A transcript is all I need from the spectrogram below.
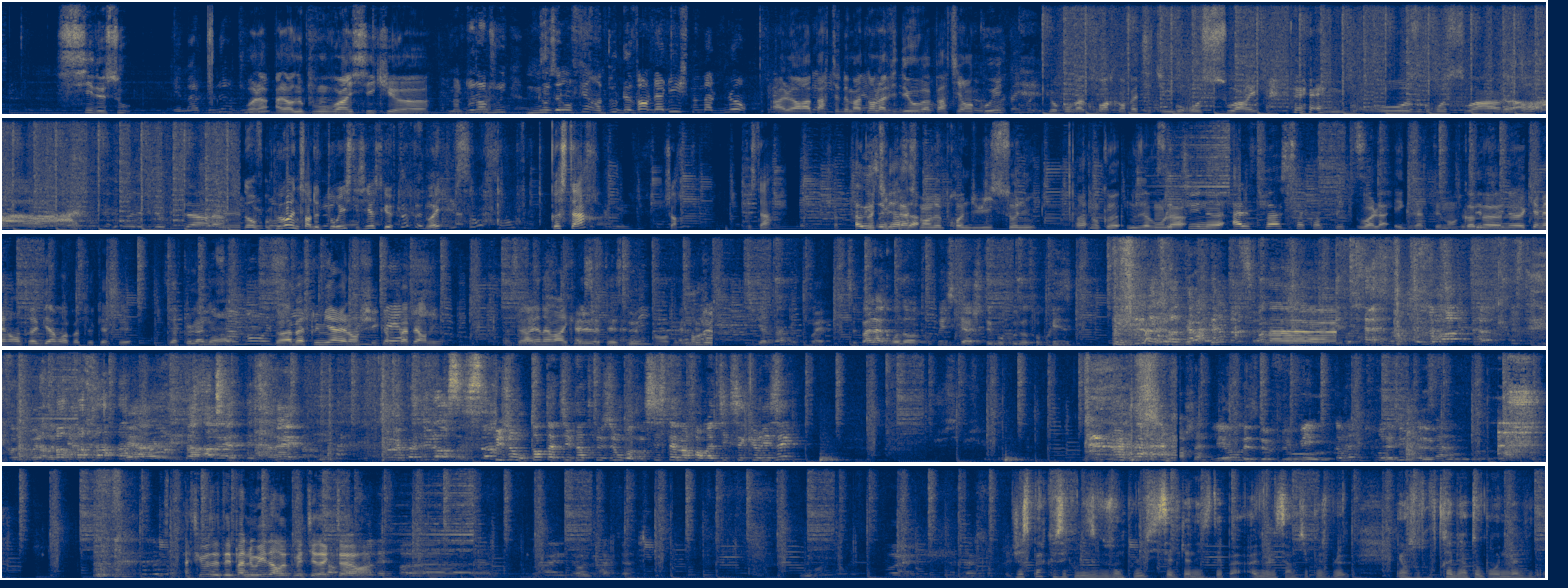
ci-dessous. Et McDonald's, Voilà. Alors nous pouvons voir ici que... euh, McDonald's, oui. Nous allons faire un peu de vandalisme maintenant. alors à partir de maintenant la vidéo va partir en couille. Donc on va croire qu'en fait c'est une grosse soirée. Une grosse grosse soirée. Donc on peut voir une sorte de touriste ici parce que, vous voyez, costard, genre, costard, Ah oui, Petit placement de produit Sony. Donc euh, nous avons là... C'est une Alpha 58. Voilà exactement. Comme Comme... euh, une caméra entrée de gamme, on va pas te le cacher. C'est-à-dire que là, dans, dans la basse lumière, elle en chie comme pas permis. Ça n'a rien à voir avec la 7S2. Ouais. C'est pas la grande entreprise qui a acheté beaucoup d'entreprises. On a... Intrusion, tentative d'intrusion dans un système informatique sécurisé. Espèce de flou. Comme ça, tu te recules comme ça. Est-ce que vous êtes épanoui dans votre métier d'acteur d'être tracteur. J'espère que ces coulisses vous ont plu, si c'est le cas n'hésitez pas à nous laisser un petit pouce bleu, et on se retrouve très bientôt pour une nouvelle vidéo.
